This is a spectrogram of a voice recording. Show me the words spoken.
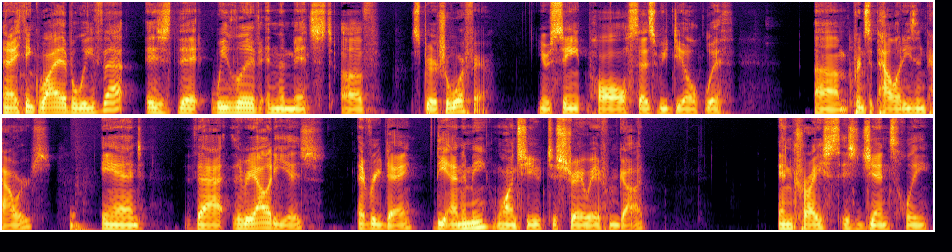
And I think why I believe that is that we live in the midst of spiritual warfare. You know, St. Paul says we deal with um, principalities and powers, and that the reality is every day the enemy wants you to stray away from God, and Christ is gently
